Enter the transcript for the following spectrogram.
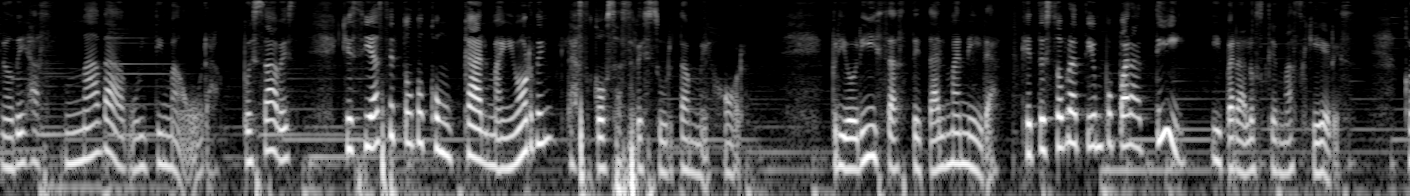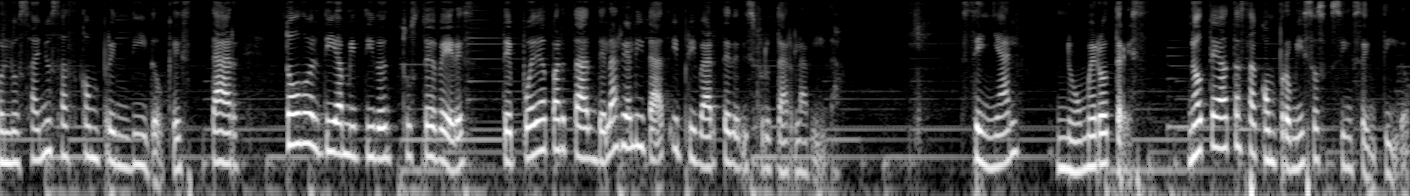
No dejas nada a última hora, pues sabes que si hace todo con calma y orden, las cosas resultan mejor. Priorizas de tal manera que te sobra tiempo para ti y para los que más quieres. Con los años has comprendido que estar todo el día metido en tus deberes te puede apartar de la realidad y privarte de disfrutar la vida. Señal número 3. No te atas a compromisos sin sentido.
